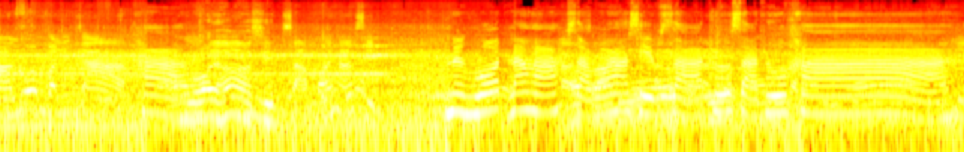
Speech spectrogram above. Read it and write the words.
มาร่วมบริจาคค่ะร้อยห้าสิบ350ห หนึ่งรถนะคะ350สาธุสาธุค่ะเอ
